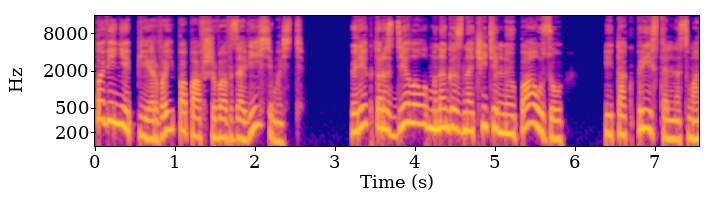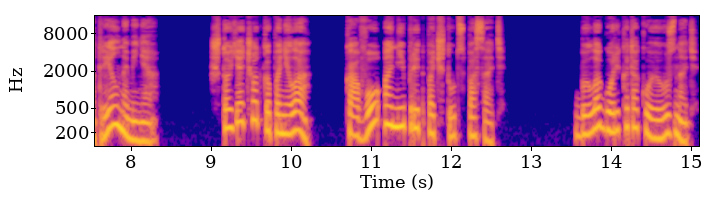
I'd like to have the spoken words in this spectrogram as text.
по вине первой, попавшего в зависимость, ректор сделал многозначительную паузу и так пристально смотрел на меня, что я четко поняла, кого они предпочтут спасать. Было горько такое узнать.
